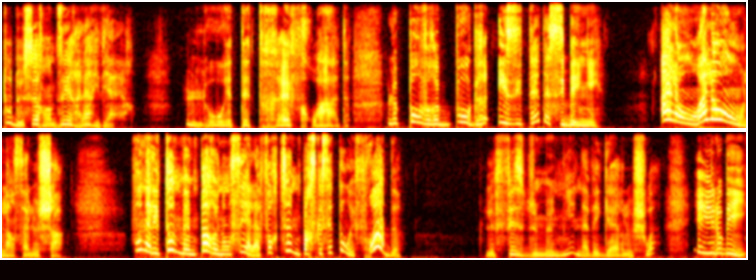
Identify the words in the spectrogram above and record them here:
Tous deux se rendirent à la rivière. L'eau était très froide. Le pauvre bougre hésitait à s'y baigner. Allons, allons, lança le chat. Vous n'allez tout de même pas renoncer à la fortune parce que cette eau est froide le fils du meunier n'avait guère le choix, et il obéit.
